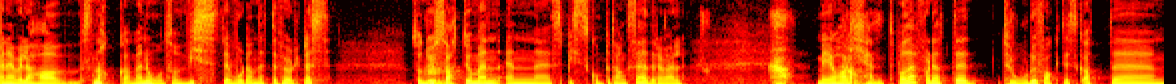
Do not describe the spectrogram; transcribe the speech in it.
Men jeg ville ha snakka med noen som visste hvordan dette føltes. Så du mm. satt jo med en, en eh, spisskompetanse, heter det vel, ja. med å ha ja. kjent på det. For eh, tror du faktisk at, uh,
